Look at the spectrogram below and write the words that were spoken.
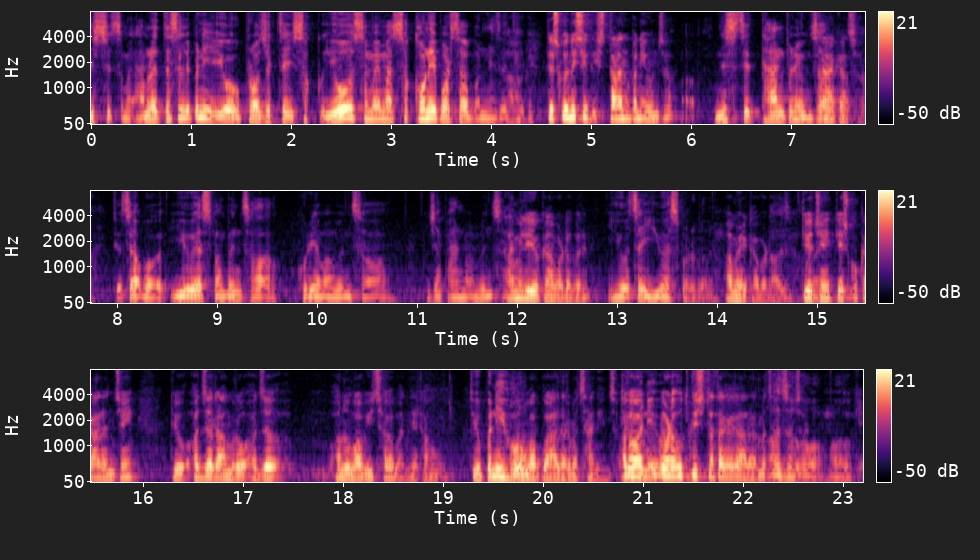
निश्चित समय। हामीलाई त्यसैले पनि यो प्रोजेक्ट चाहिँ सक यो समयमा सकाउनै पर्छ भन्ने चाहिँ थियो त्यसको निश्चित स्थान पनि हुन्छ? निश्चित थान पनि हुन्छ। कहाँ कहाँ छ? त्यो चाहिँ अब युएसमा पनि छ कोरियामा पनि छ जापानमा पनि छ। हामीले यो कहाँबाट गऱ्यौँ? यो चाहिँ युएसबाट गऱ्यौँ। अमेरिकाबाट त्यो चाहिँ त्यसको कारण चाहिँ त्यो अझ राम्रो अझ अनुभवी छ भन्ने ठाउँ त्यो पनि हो। अनुभवको आधारमा छानिन्छ। अथवा पनि हो। एउटा उत्कृष्टताका आधारमा छानिन्छ। ओके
